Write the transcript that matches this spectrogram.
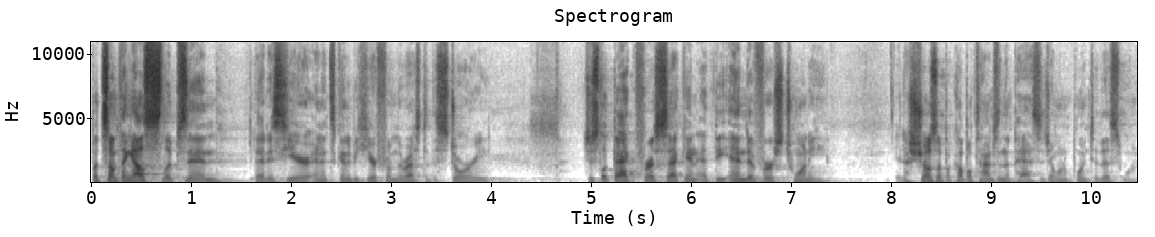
But something else slips in that is here, and it's going to be here from the rest of the story. Just look back for a second at the end of verse 20. It shows up a couple times in the passage. I want to point to this one.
